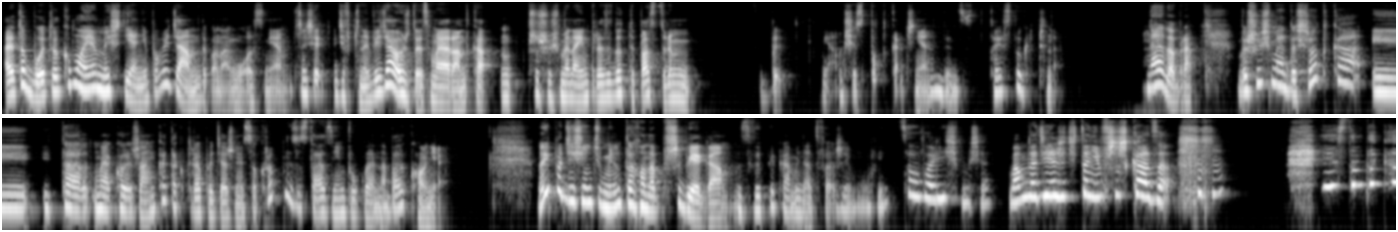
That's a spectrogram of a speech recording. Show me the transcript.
Ale to były tylko moje myśli, ja nie powiedziałam tego na głos, nie? W sensie dziewczyny wiedziały, że to jest moja randka. No, przyszłyśmy na imprezę do typa, z którym jakby miałam się spotkać, nie? Więc to jest logiczne. No ale dobra, wyszłyśmy do środka i, i ta moja koleżanka, ta, która powiedziała, że jest okropny, została z nim w ogóle na balkonie. No i po 10 minutach ona przybiega z wypiekami na twarzy i mówi: Całowaliśmy się. Mam nadzieję, że ci to nie przeszkadza. Jestem taka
